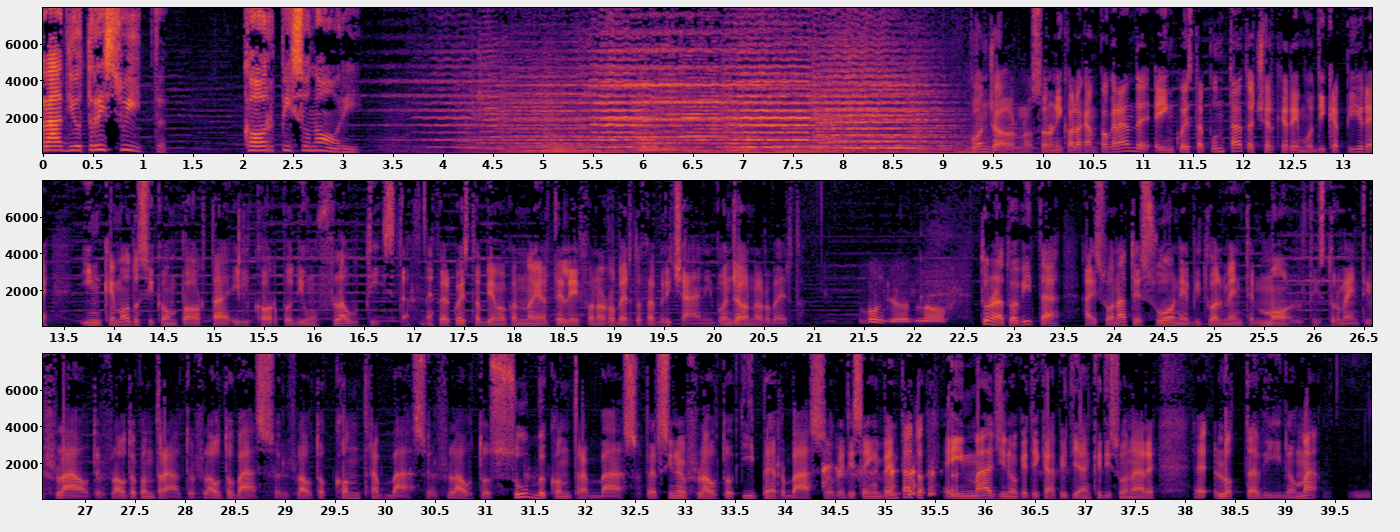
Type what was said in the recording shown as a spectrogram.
Radio 3 Suite. Corpi sonori. Buongiorno, sono Nicola Campogrande e in questa puntata cercheremo di capire in che modo si comporta il corpo di un flautista. E per questo abbiamo con noi al telefono Roberto Fabriciani. Buongiorno Roberto. Buongiorno. Tu nella tua vita hai suonato e suoni abitualmente molti strumenti, il flauto, il flauto contralto, il flauto basso, il flauto contrabbasso, il flauto subcontrabbasso, persino il flauto iperbasso che ti sei inventato e immagino che ti capiti anche di suonare eh, l'ottavino. Ma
